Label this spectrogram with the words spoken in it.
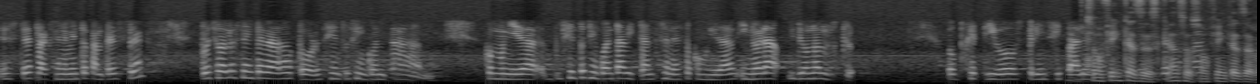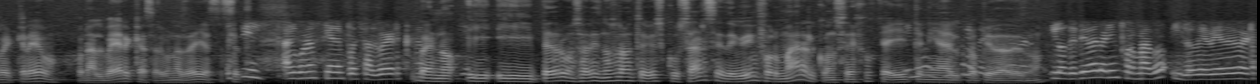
este fraccionamiento campestre pues solo está integrado por 150 comunidad, 150 habitantes en esta comunidad y no era de uno de los objetivos principales. Son fincas de descanso, son fincas de recreo, con albercas, algunas de ellas. Sí, algunas tienen pues albercas. Bueno, y, y, Pedro González no solamente debió excusarse, debió informar al consejo que ahí tenía el propiedades, ¿no? Lo debió de haber informado y lo debió de haber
